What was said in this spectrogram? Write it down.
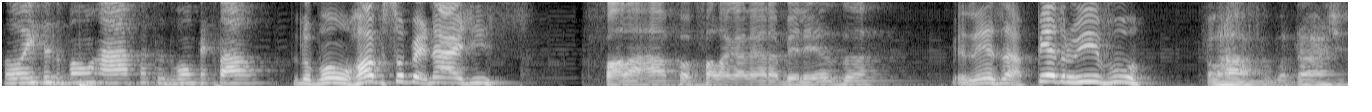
Oi, tudo bom, Rafa? Tudo bom, pessoal? Tudo bom? Robson Bernardes. Fala, Rafa. Fala, galera. Beleza? Beleza. Pedro Ivo. Fala, Rafa. Boa tarde.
